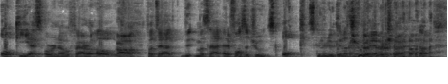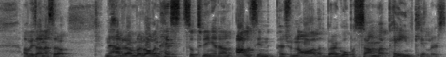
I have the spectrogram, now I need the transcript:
och Yes or No Pharaoh. Ja. För att säga att, så här, är det False or True och skulle du kunna tänka dig göra det? Ja, vi tar nästa då. När han ramlade av en häst så tvingade han all sin personal att börja gå på samma painkillers.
